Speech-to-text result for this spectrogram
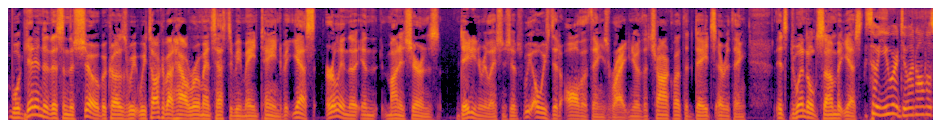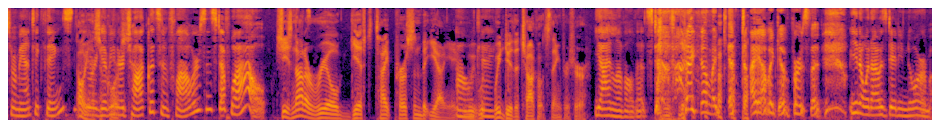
We'll get into this in the show because we, we talk about how romance has to be maintained. But yes, early in the in mine and Sharon's dating relationships, we always did all the things right. You know, the chocolate, the dates, everything. It's dwindled some, but yes. So you were doing all those romantic things? Oh, you yes, were giving her chocolates and flowers and stuff? Wow. She's not a real gift type person, but yeah, oh, okay. we, we, we, do the chocolates thing for sure. Yeah, I love all that stuff. I am a gift. I am a gift person. You know, when I was dating Norm,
